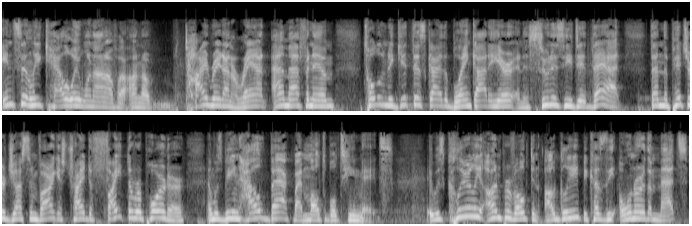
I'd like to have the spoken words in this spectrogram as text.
Instantly, Callaway went on a, on a tirade, on a rant, MFing him, told him to get this guy the blank out of here. And as soon as he did that, then the pitcher Justin Vargas tried to fight the reporter and was being held back by multiple teammates. It was clearly unprovoked and ugly because the owner of the Mets,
